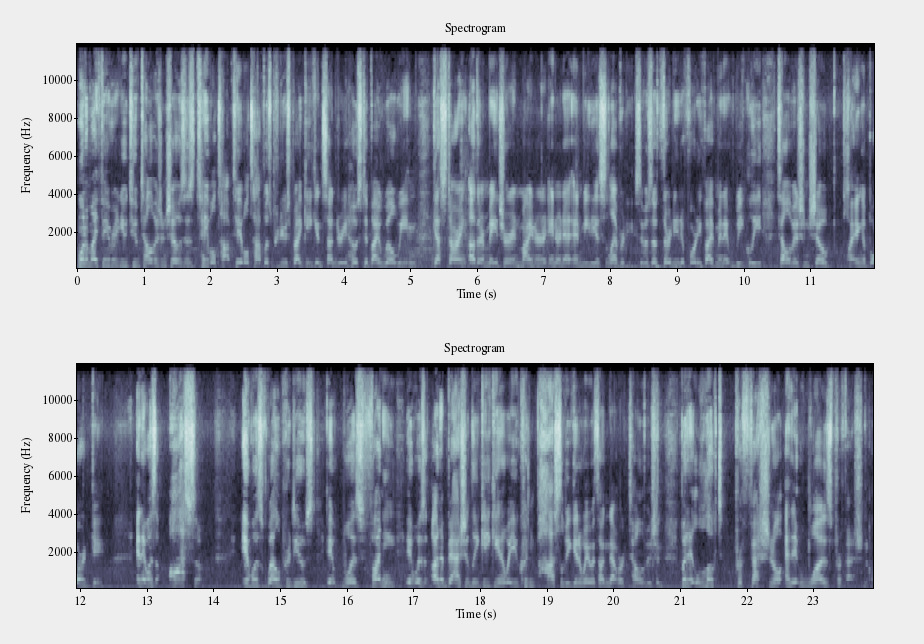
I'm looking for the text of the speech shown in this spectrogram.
One of my favorite YouTube television shows is Tabletop. Tabletop was produced by Geek and Sundry, hosted by Wil Wheaton, guest starring other major and minor internet and media celebrities. It was a 30 to 45 minute weekly television show playing a board game. And it was awesome. It was well produced. It was funny. It was unabashedly geeky in a way you couldn't possibly get away with on network television. But it looked professional, and it was professional.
